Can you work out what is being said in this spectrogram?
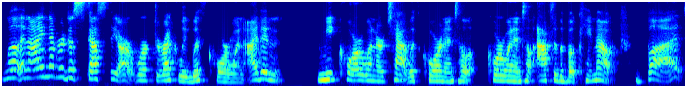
Well, and I never discussed the artwork directly with Corwin. I didn't meet Corwin or chat with Corwin until Corwin until after the book came out. But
